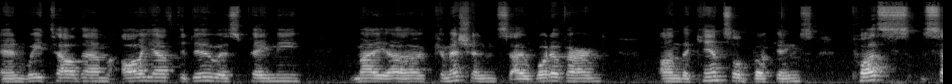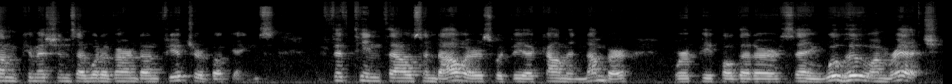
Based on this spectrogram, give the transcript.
and we tell them all you have to do is pay me my uh, commissions I would have earned on the canceled bookings, plus some commissions I would have earned on future bookings. $15,000 would be a common number where people that are saying, woohoo, I'm rich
